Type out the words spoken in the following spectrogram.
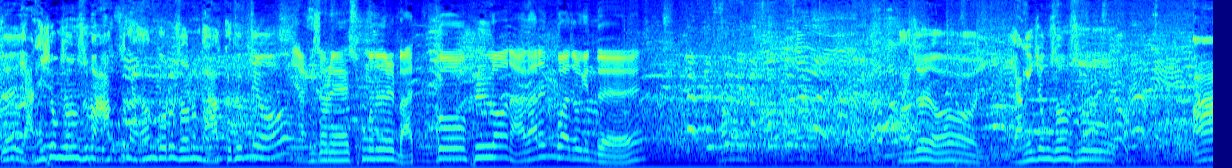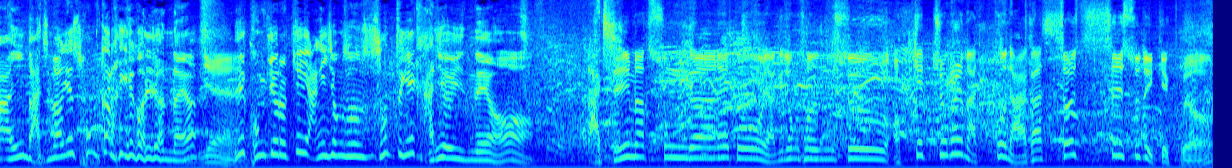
이제 양희종 선수 맞고 나간 거로 저는 봤거든요. 양희선의 손을 맞고 흘러나가는 과정인데 맞아요. 양희종 선수 아, 이 마지막에 손가락에 걸렸나요? 예. 이 공교롭게 양희종 선수 손등에 가려 있네요. 마지막 순간에 또 양희종 선수 어깨 쪽을 맞고 나갔었을 수도 있겠고요.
